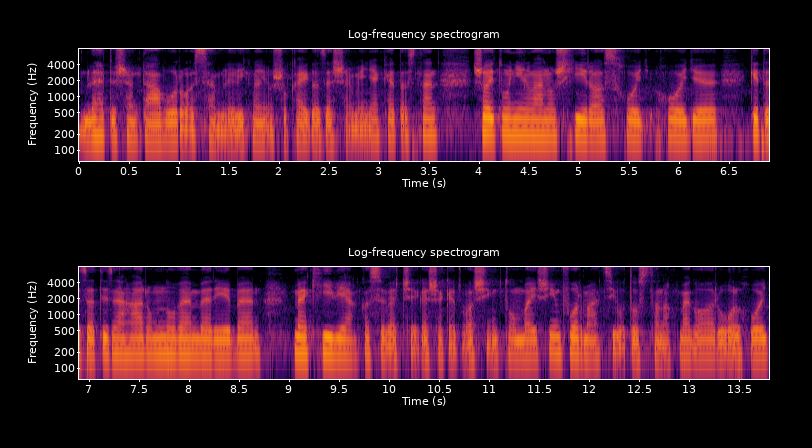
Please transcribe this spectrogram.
lehetősen távolról szemlélik nagyon sokáig az eseményeket. Aztán sajtónyilvános hír az, hogy, hogy 2013 novemberében meghívják a szövetségeseket Washingtonba, és információt osztanak meg arról, hogy,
